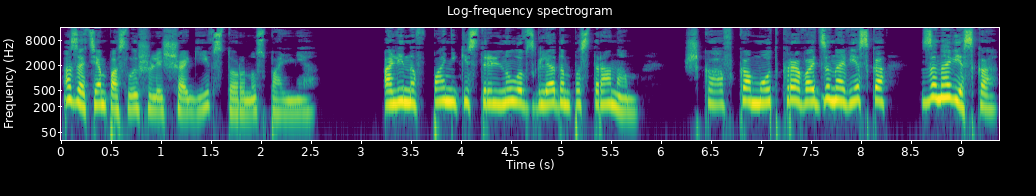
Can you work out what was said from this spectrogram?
а затем послышались шаги в сторону спальни. Алина в панике стрельнула взглядом по сторонам. «Шкаф, комод, кровать, занавеска! Занавеска!»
